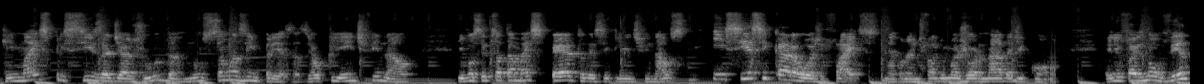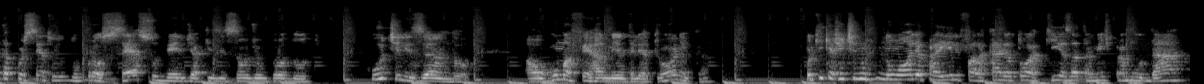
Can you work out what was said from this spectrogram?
quem mais precisa de ajuda, não são as empresas, é o cliente final. E você precisa estar mais perto desse cliente final. E se esse cara hoje faz, né, quando a gente fala de uma jornada de compra, ele faz 90% do processo dele de aquisição de um produto utilizando alguma ferramenta eletrônica, por que, que a gente não, não olha para ele e fala, cara, eu estou aqui exatamente para mudar,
